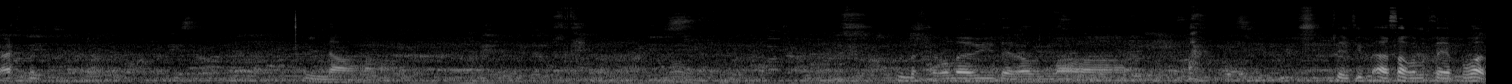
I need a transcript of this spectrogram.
Aspetta. No, no. Allah Allah Allah Allah ثلاثين بالاعصاب والخيف والله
